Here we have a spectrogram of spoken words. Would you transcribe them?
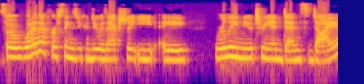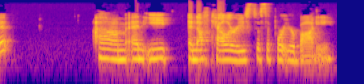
So one of the first things you can do is actually eat a really nutrient dense diet um, and eat enough calories to support your body.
